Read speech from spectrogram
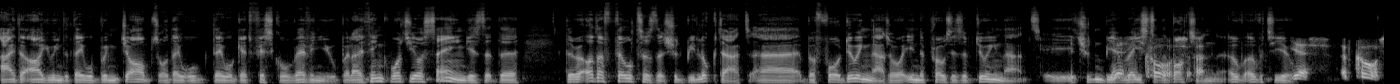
either arguing that they will bring jobs or they will they will get fiscal revenue. But i think what you're saying is that the there are other filters that should be looked at uh, before doing that or in the process of doing that. It shouldn't be yes, a race to the bottom. Over, over to you. Yes, of course.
